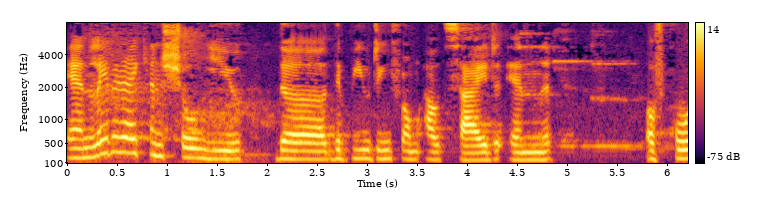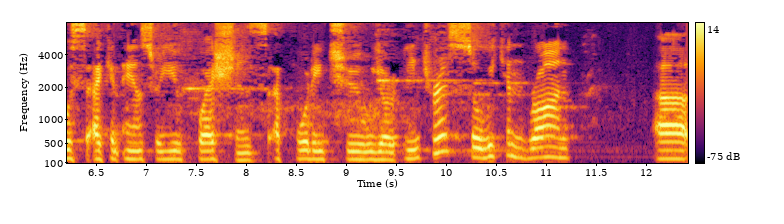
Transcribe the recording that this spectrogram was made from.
and later I can show you the, the building from outside and of course, I can answer you questions according to your interests. So we can run a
